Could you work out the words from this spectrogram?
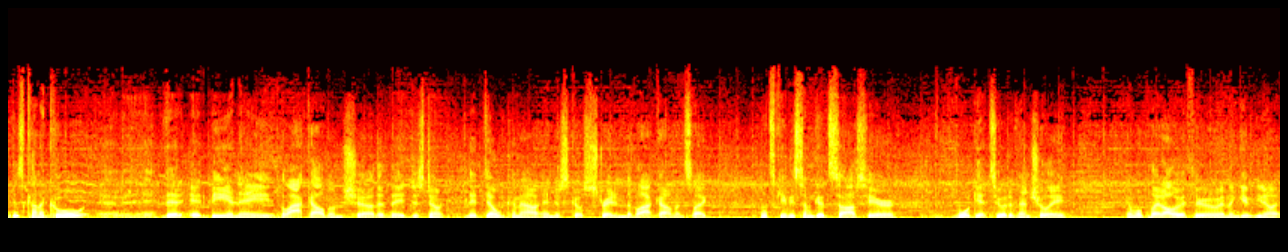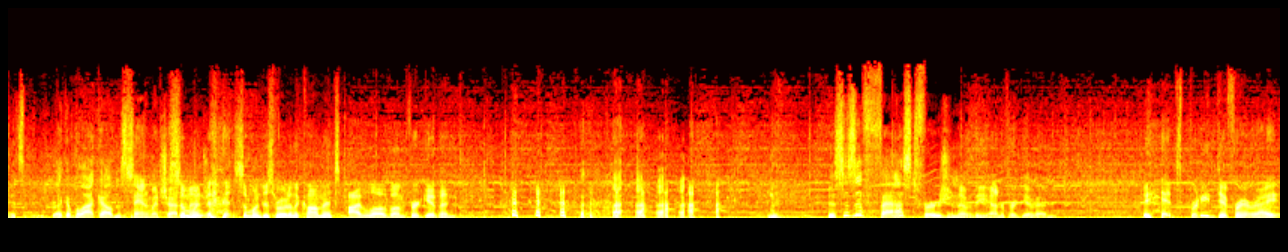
It is kind of cool that it being a black album show that they just don't they don't come out and just go straight into the black album. It's like, let's give you some good sauce here. We'll get to it eventually, and we'll play it all the way through, and then give you know it's like a black album sandwich. I'd Someone, imagine. someone just wrote in the comments, "I love Unforgiven." this is a fast version of the Unforgiven. It's pretty different, right?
